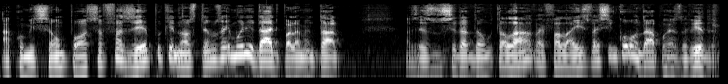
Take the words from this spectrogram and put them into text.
a comissão possa fazer, porque nós temos a imunidade parlamentar. Às vezes o cidadão que está lá vai falar isso, vai se incomodar pro resto da vida.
